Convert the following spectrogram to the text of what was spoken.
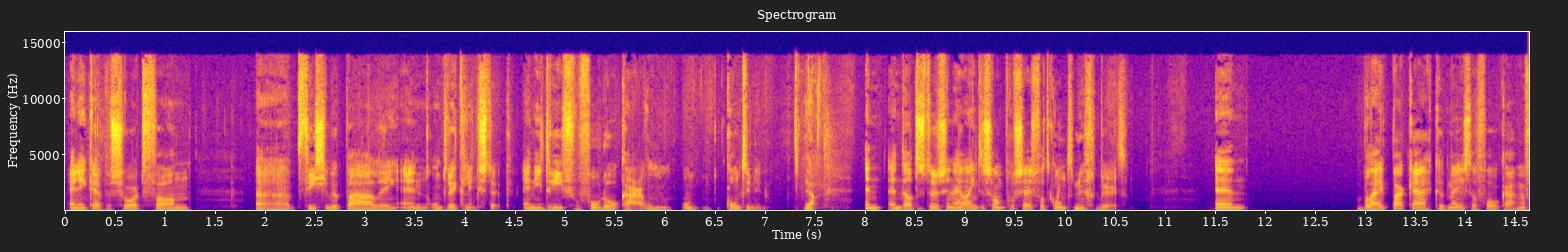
en ik heb een soort van uh, visiebepaling en ontwikkelingsstuk. En die drie voeden elkaar on, on, continu. Ja. En, en dat is dus een heel interessant proces wat continu gebeurt. En blijkbaar krijg ik het meestal voor elkaar. Mijn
